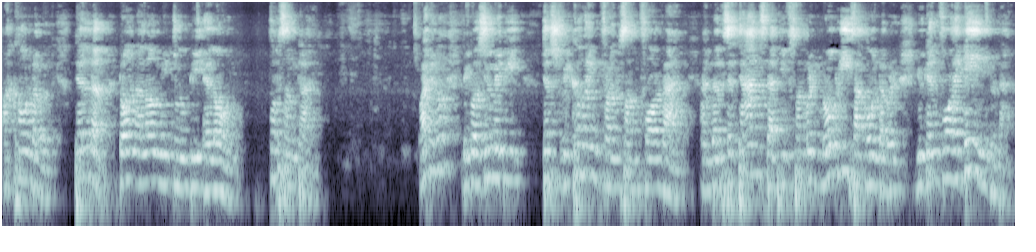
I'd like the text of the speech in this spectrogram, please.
accountable. Tell them, don't allow me to be alone for some time. Why you know? Because you may be just recovering from some fallback, and there is a chance that if somebody nobody is accountable, you can fall again into that.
